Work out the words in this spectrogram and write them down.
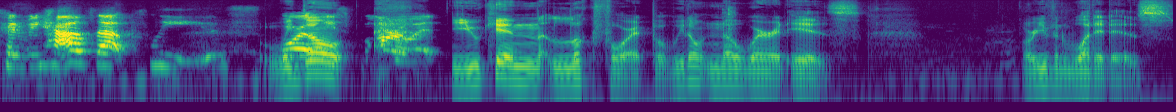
Could we have that, please? We or don't- least borrow it. you can look for it, but we don't know where it is, or even what it is.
